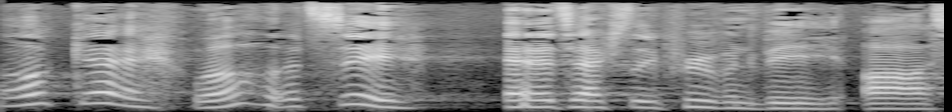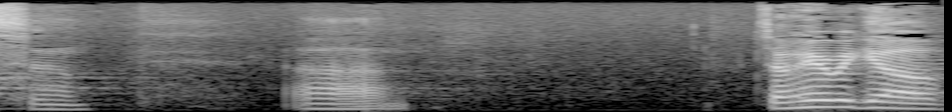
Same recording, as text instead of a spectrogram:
Okay, well, let's see. And it's actually proven to be awesome. Um, so here we go.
